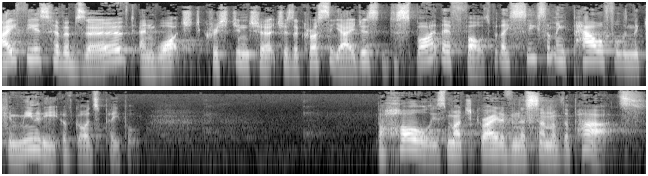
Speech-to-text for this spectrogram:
Atheists have observed and watched Christian churches across the ages, despite their faults, but they see something powerful in the community of God's people. The whole is much greater than the sum of the parts,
